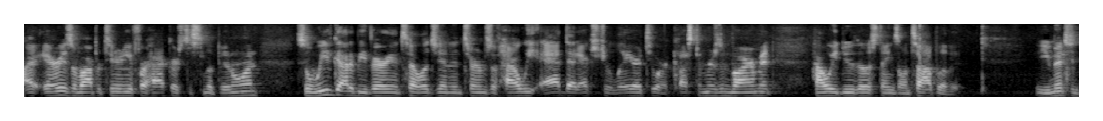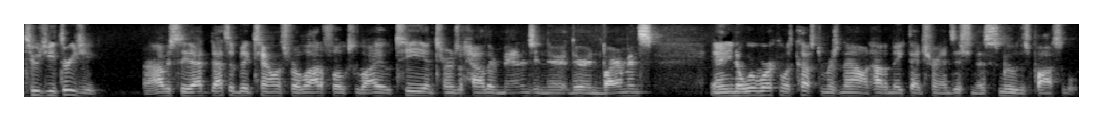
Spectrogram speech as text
uh, areas of opportunity for hackers to slip in on. So we've got to be very intelligent in terms of how we add that extra layer to our customers' environment, how we do those things on top of it. You mentioned 2G, 3G. Obviously, that that's a big challenge for a lot of folks with IoT in terms of how they're managing their their environments. And you know, we're working with customers now on how to make that transition as smooth as possible,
